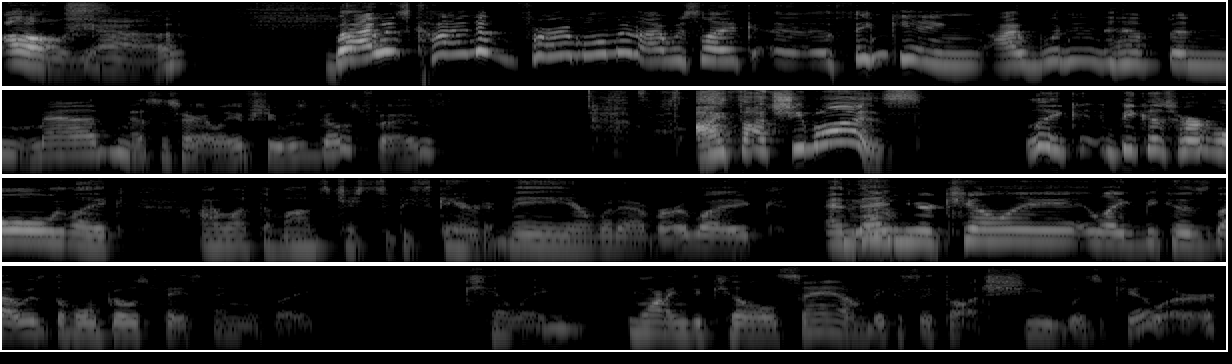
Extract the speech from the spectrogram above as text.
Oh, yeah. But I was kind of, for a moment, I was like uh, thinking I wouldn't have been mad necessarily if she was Ghostface. I thought she was. Like, because her whole, like, I want the monsters to be scared of me or whatever. Like, and then you're killing, like, because that was the whole Ghostface thing was like killing, wanting to kill Sam because they thought she was a killer.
